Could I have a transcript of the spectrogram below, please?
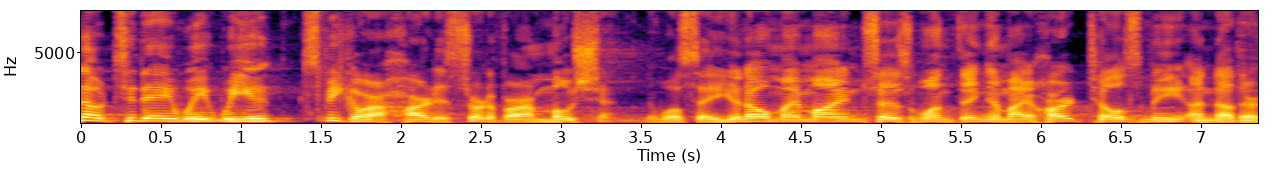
know, today we, we speak of our heart as sort of our emotion. We'll say, you know, my mind says one thing and my heart tells me another.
